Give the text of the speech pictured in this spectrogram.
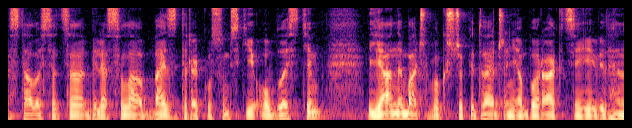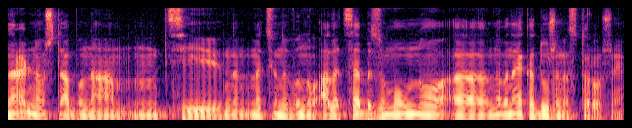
Сталося це біля села Бездрик у Сумській області. Я не бачу поки що підтвердження або реакції від Генерального штабу на, ці, на, цю новину, але це безумовно новина, яка дуже насторожує.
